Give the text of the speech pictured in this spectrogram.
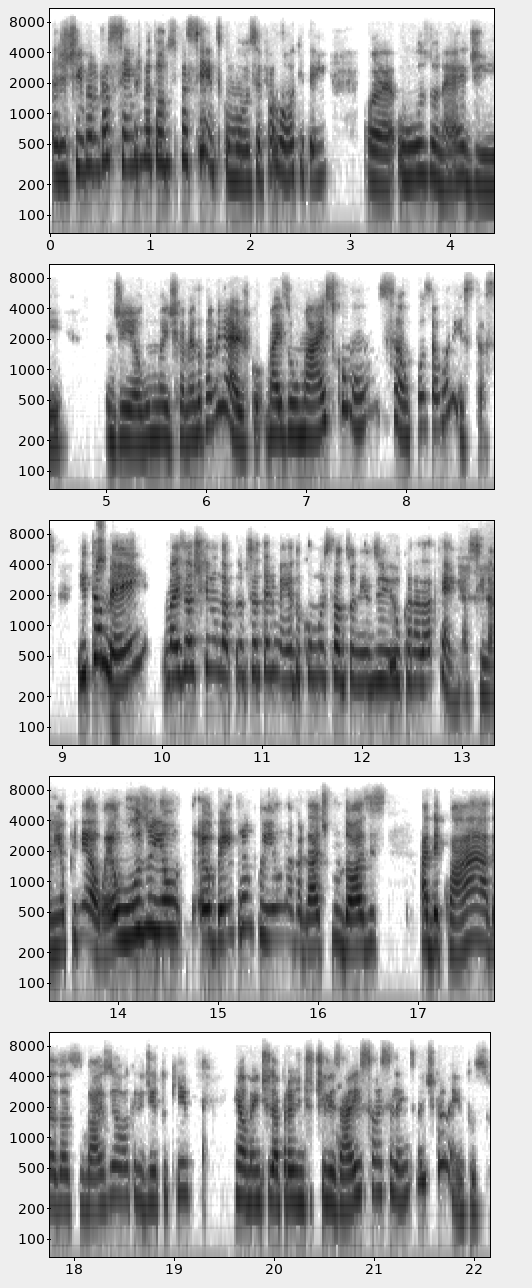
a gente tem que perguntar sempre para todos os pacientes, como você falou, que tem é, o uso né, de de algum medicamento dopaminérgico, mas o mais comum são com os agonistas. E também, mas eu acho que não, dá, não precisa ter medo como os Estados Unidos e o Canadá têm, assim, na minha opinião. Eu uso e eu, eu bem tranquilo, na verdade, com doses adequadas, doses baixas, eu acredito que realmente dá para a gente utilizar e são excelentes medicamentos.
